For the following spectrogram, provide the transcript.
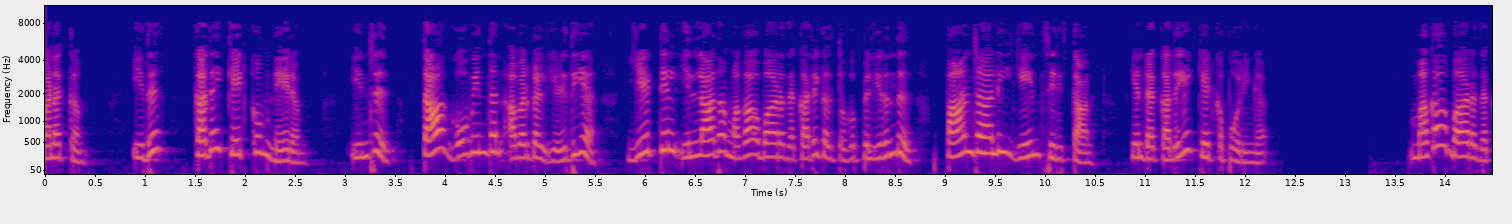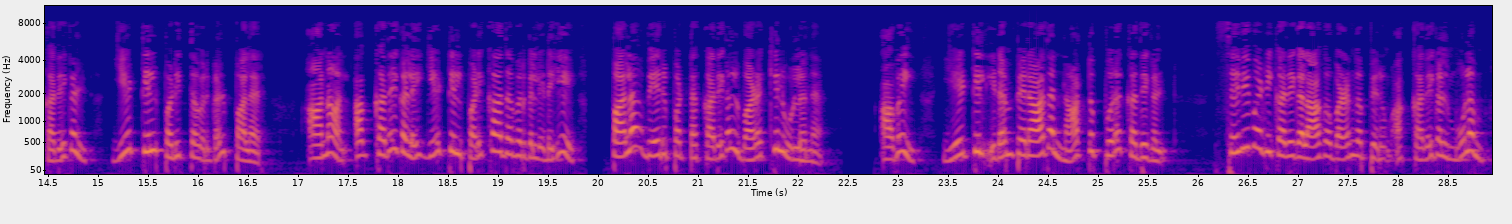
வணக்கம். இது கதை கேட்கும் நேரம். இன்று தா. கோவிந்தன் அவர்கள் எழுதிய ஏட்டில் இல்லாத மகாபாரத கதைகள் தொகுப்பில் இருந்து பாஞ்சாலி ஏன் சிரித்தாள் என்ற கதையை கேட்க போறீங்க. மகாபாரத கதைகள் ஏட்டில் படித்தவர்கள் பலர். ஆனால் அக்கதைகளை ஏட்டில் படிக்காதவர்களிடையே பல வேறுபட்ட கதைகள் வழக்கில் உள்ளன. அவை ஏட்டில் இடம்பெறாத நாட்டுப்புற கதைகள். செவிவழி கதைகளாக வழங்கப்பெறும் அக்கதைகள் மூலம்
